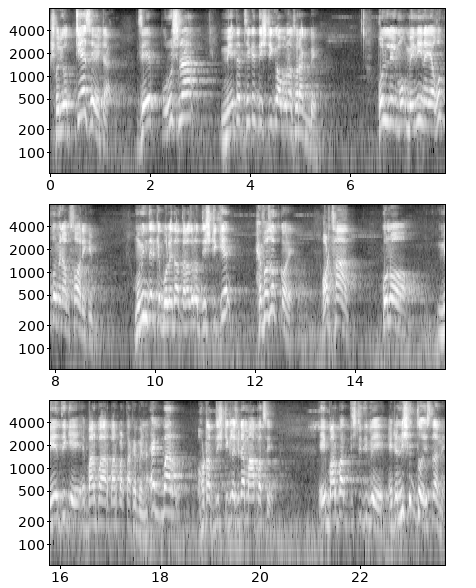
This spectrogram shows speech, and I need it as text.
শরীয়ত চেয়েছে এটা যে পুরুষরা মেয়েদের থেকে দৃষ্টিকে অবনত রাখবে। কল্লিল মেনিন মিন আবসারিহিম। মুমিনদেরকে বলে দাও তারা যেন দৃষ্টিকে হেফাজত করে। অর্থাৎ কোনো মেয়ের দিকে বারবার বারবার তাকাবে না। একবার হঠাৎ দৃষ্টি গেলে সেটা মাপ আছে। এই বারবার দৃষ্টি দিবে, এটা নিষিদ্ধ ইসলামে।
